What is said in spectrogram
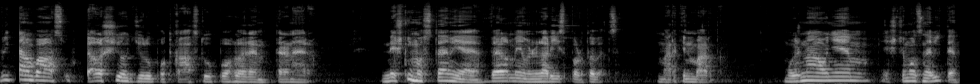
Vítám vás u dalšího dílu podcastu Pohledem trenéra. Dnešním hostem je velmi mladý sportovec, Martin Barta. Možná o něm ještě moc nevíte,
